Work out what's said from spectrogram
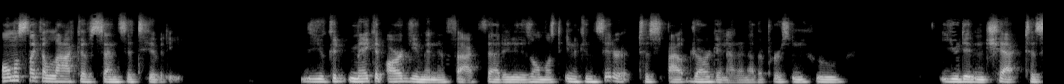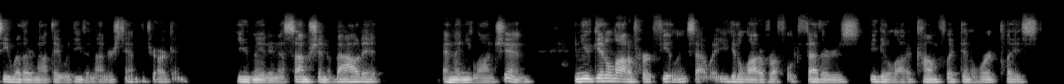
almost like a lack of sensitivity. You could make an argument, in fact, that it is almost inconsiderate to spout jargon at another person who you didn't check to see whether or not they would even understand the jargon. You made an assumption about it and then you launch in and you get a lot of hurt feelings that way. You get a lot of ruffled feathers. You get a lot of conflict in a workplace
